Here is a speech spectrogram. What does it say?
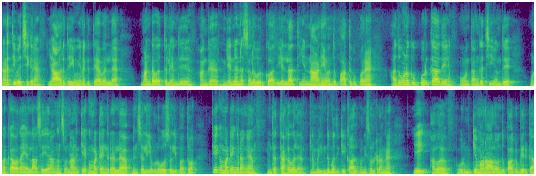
நடத்தி வச்சுக்கிறேன். யாருதையும் எனக்கு தேவையில்லை. மண்டபத்துலேருந்து அங்கே என்னென்ன செலவு இருக்கோ அது எல்லாத்தையும் நானே வந்து பார்த்துக்க போகிறேன் அது உனக்கு பொறுக்காதே. உன் தங்கச்சி வந்து உனக்காக தான் எல்லாம் செய்கிறாங்கன்னு சொன்னாலும் கேட்க மாட்டேங்கிறல்ல அப்படின்னு சொல்லி எவ்வளவோ சொல்லி பார்த்தோம். கேட்க மாட்டேங்கிறாங்க. இந்த தகவலை நம்ம இந்துமதிக்கு கால் பண்ணி சொல்கிறாங்க ஏய் அவ ஒரு முக்கியமான ஆளை வந்து பார்க்க போயிருக்கா.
